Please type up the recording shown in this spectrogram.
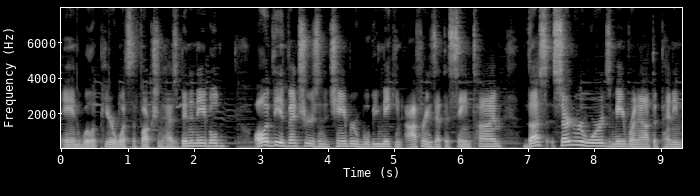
and will appear once the function has been enabled. All of the adventurers in the chamber will be making offerings at the same time, thus, certain rewards may run out depending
